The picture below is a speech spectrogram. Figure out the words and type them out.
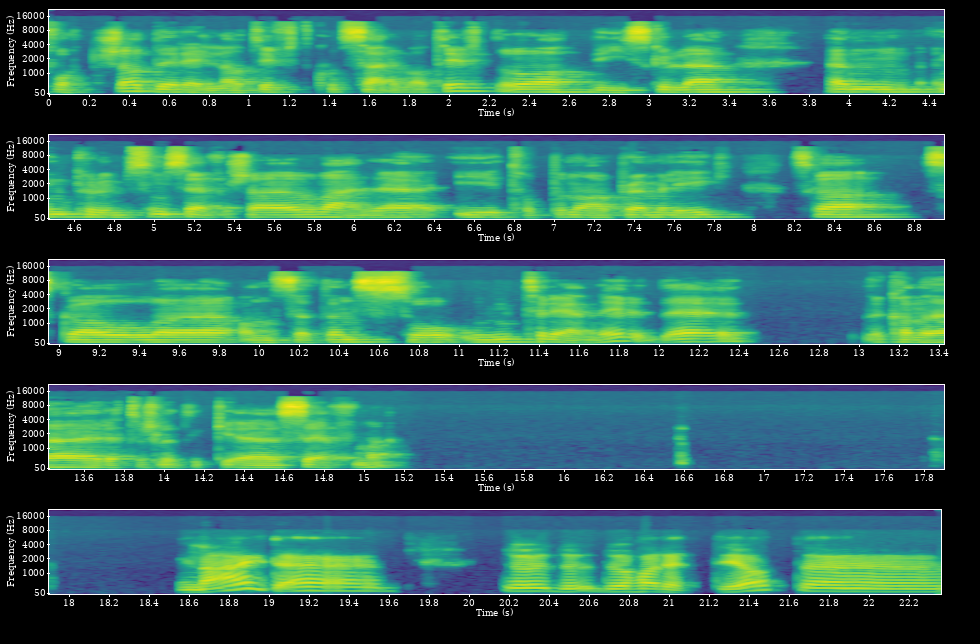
fortsatt relativt konservativt. Og at de skulle en, en, klubb som ser for seg å være i toppen av Premier League, skal, skal ansette en så ung trener, det, det, kan jeg rett og slett ikke se for meg. Nei, det, du, du, du, har rett i at uh,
